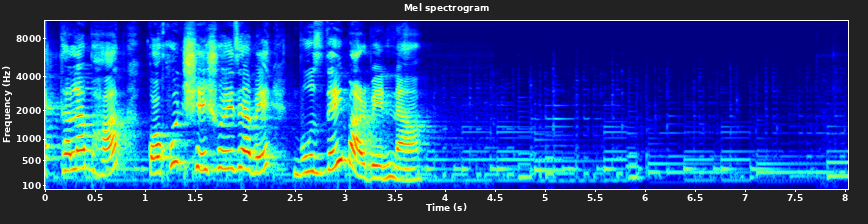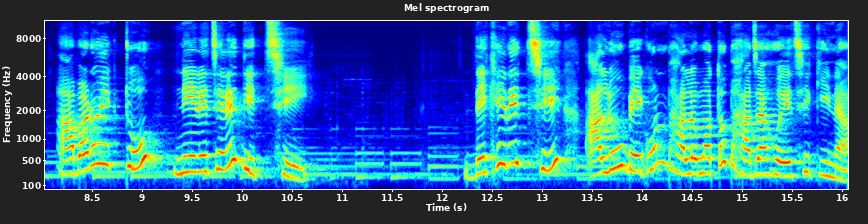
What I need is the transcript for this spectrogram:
এক থালা ভাত কখন শেষ হয়ে যাবে বুঝতেই পারবেন না। আবারও একটু নেড়ে চেড়ে দিচ্ছি। দেখে নিচ্ছি আলু বেগুন ভালো মতো ভাজা হয়েছে কি না।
